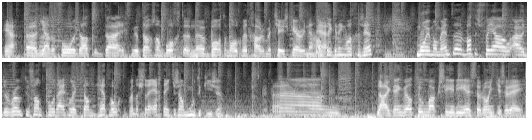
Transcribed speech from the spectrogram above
Ja. Het jaar daarvoor dat daar richting de Tarzanbocht een bord omhoog werd gehouden met Chase Carey en een handtekening wordt gezet. Mooie momenten. Wat is voor jou uit de Road to Zandvoort eigenlijk dan het hoogtepunt? Als je er echt eentje zou moeten kiezen. Ehm, nou, ik denk wel toen Max hier die eerste rondjes reed.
